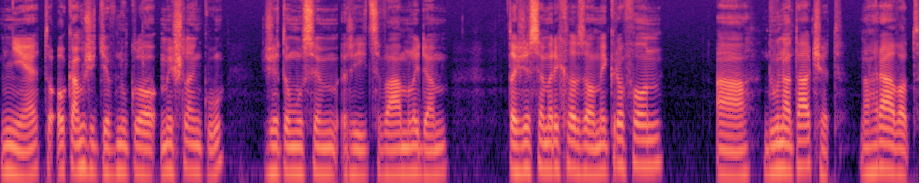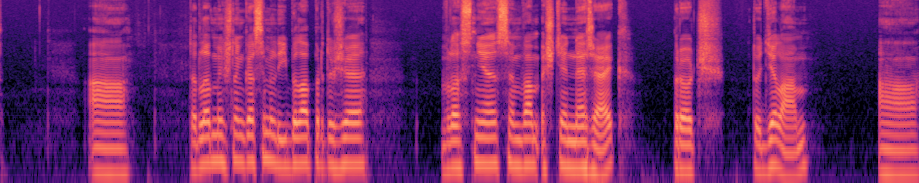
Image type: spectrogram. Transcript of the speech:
mě to okamžitě vnuklo myšlenku, že to musím říct vám lidem, takže jsem rychle vzal mikrofon a jdu natáčet, nahrávat. A tahle myšlenka se mi líbila, protože vlastně jsem vám ještě neřekl, proč to dělám a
